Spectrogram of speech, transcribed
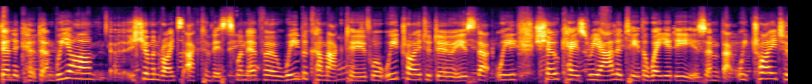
delicate. And we are human rights activists. Whenever we become active, what we try to do is that we showcase reality the way it is and that we try to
